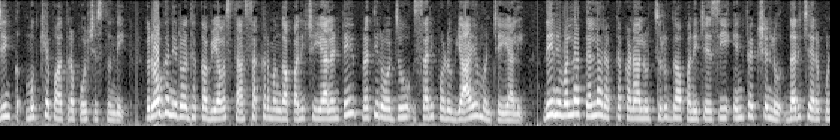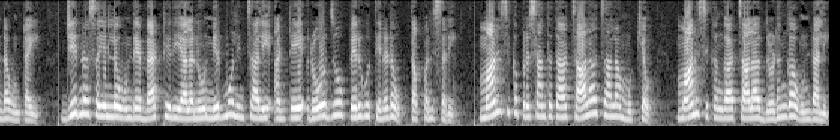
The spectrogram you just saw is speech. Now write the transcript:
జింక్ ముఖ్య పాత్ర పోషిస్తుంది. రోగనిరోధక వ్యవస్థ సక్రమంగా పనిచేయాలంటే ప్రతిరోజు సరిపడు వ్యాయామం చేయాలి. దీనివల్ల తెల్ల రక్త కణాలు చురుగ్గా పనిచేసి ఇన్ఫెక్షన్లు దరిచేరకుండా ఉంటాయి. జీర్ణాశయంలో ఉండే బ్యాక్టీరియాలను నిర్మూలించాలి అంటే రోజూ పెరుగు తినడం తప్పనిసరి. మానసిక ప్రశాంతత చాలా చాలా ముఖ్యం. మానసికంగా చాలా దృఢంగా ఉండాలి.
